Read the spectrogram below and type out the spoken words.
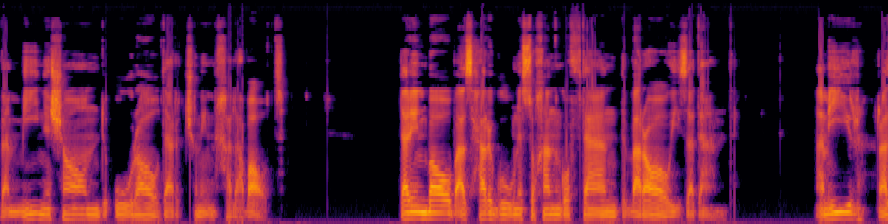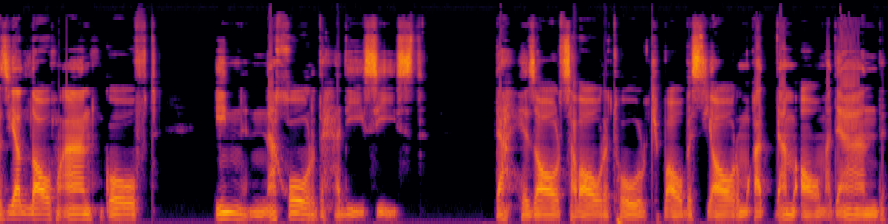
و مینشاند او را در چنین خلوات. در این باب از هر گونه سخن گفتند و رای زدند. امیر رضی الله عنه گفت این نخورد حدیثی است. ده هزار سوار ترک با بسیار مقدم آمدند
